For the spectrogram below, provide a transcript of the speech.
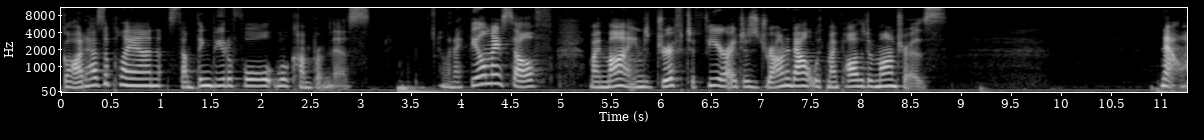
God has a plan. Something beautiful will come from this. And when I feel myself, my mind drift to fear, I just drown it out with my positive mantras. Now,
